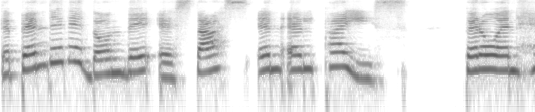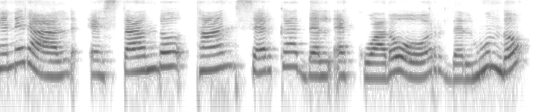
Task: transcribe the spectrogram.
Depende de dónde estás en el país, pero en general, estando tan cerca del ecuador del mundo,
